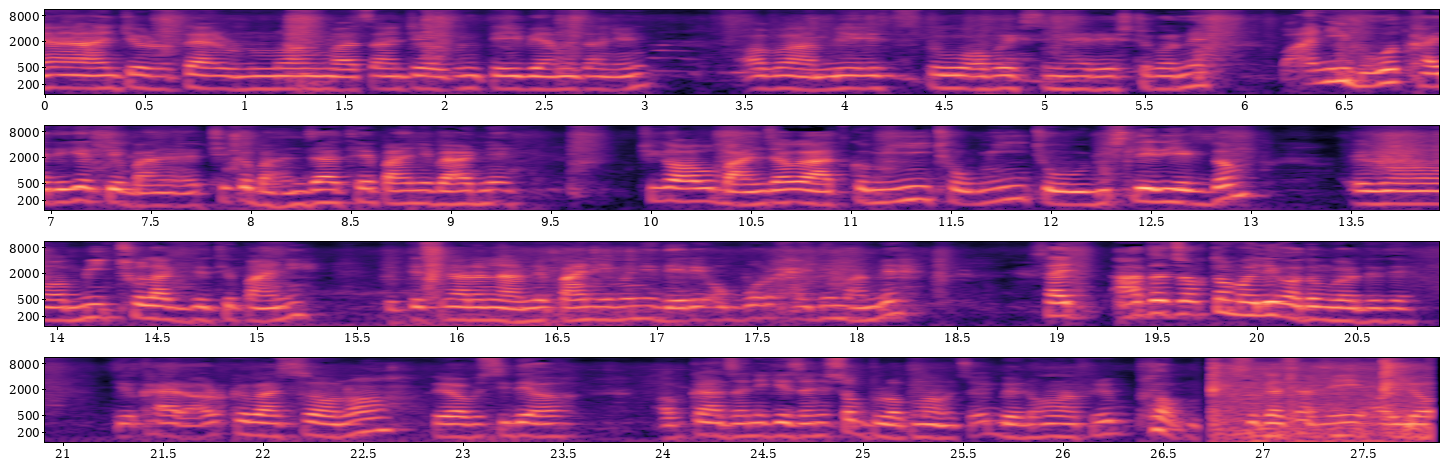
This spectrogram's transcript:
यहाँ आन्टीहरू तयार हुनु लाग्नु भएको छ आन्टीहरू पनि त्यही बिहामा जाने होइन अब हामीले यस्तो अब एकछिन यहाँ रेस्ट गर्ने। पानी बहुत खाइदियो क्या त्यो भा ठिकै भान्जा थियो पानी बाँड्ने। ठिकै अब भान्जाको हातको मिठो मिठो बिस्लेरी एकदम। मिठो लाग्दै थियो पानी। त्यो त्यस कारणले हामीले पानी पनि धेरै ओभर खाइदियौँ हामीले। सायद आधा जग त मैले खतम गरिदिएको थिएँ। त्यो खाएर अर्कै बात छ हुन फेरि अब सिधै अब कहाँ जाने के जाने सब ब्लगमा हुन्छ है भेटौँला फेरि ब्लग सुगा जाने अहिले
